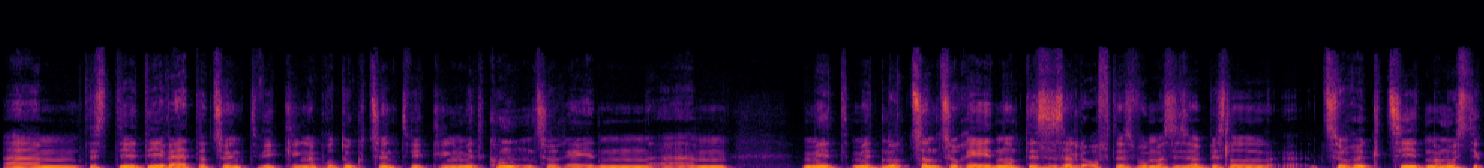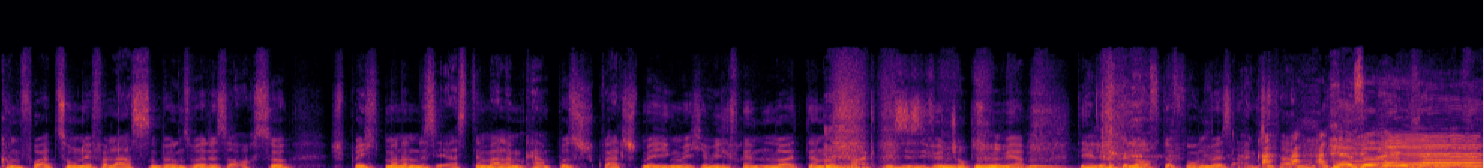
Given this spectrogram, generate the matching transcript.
ähm, die Idee weiterzuentwickeln, ein Produkt zu entwickeln, mit Kunden zu reden, ähm, mit, mit Nutzern zu reden und das ist halt oft das, wo man sich so ein bisschen äh, zurückzieht. Man muss die Komfortzone verlassen. Bei uns war das auch so, spricht man dann das erste Mal am Campus, quatscht man irgendwelche wildfremden Leute an und fragt, wie sie sich für Jobs bewerben. Die Hälfte läuft davon, weil sie Angst haben. Also, äh,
